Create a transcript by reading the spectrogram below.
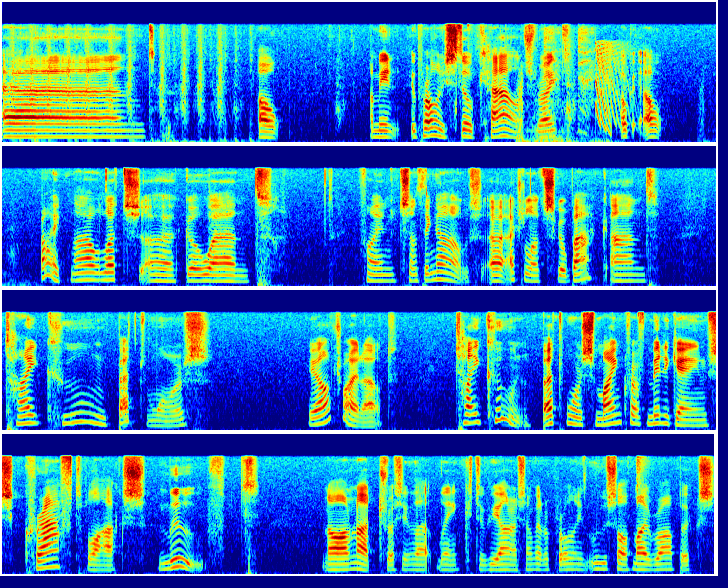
And oh, I mean it probably still counts, right? Okay. Oh, right. Now let's uh, go and find something else. Uh, actually, let's go back and Tycoon Wars. Yeah, I'll try it out. Tycoon Wars Minecraft minigames craft blocks moved. No, I'm not trusting that link. To be honest, I'm gonna probably lose all my Robux.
